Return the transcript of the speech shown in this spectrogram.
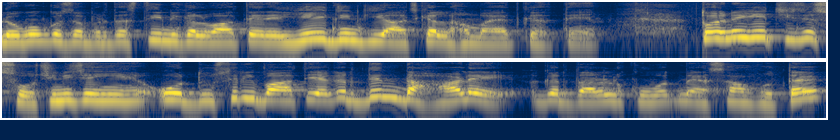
लोगों को ज़बरदस्ती निकलवाते रहे, ये जिनकी आजकल हमायत करते हैं। तो इन्हें ये चीज़ें सोचनी चाहिए और दूसरी बात है, अगर दिन दहाड़े अगर दारकूमत में ऐसा होता है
